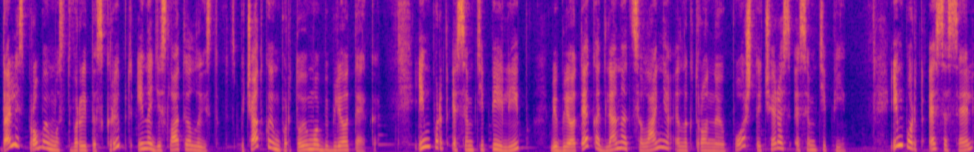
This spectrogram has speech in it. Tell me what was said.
Далі спробуємо створити скрипт і надіслати лист. Спочатку імпортуємо бібліотеки. Імпорт SMTP-lib – бібліотека для надсилання електронної пошти через SMTP. Імпорт SSL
